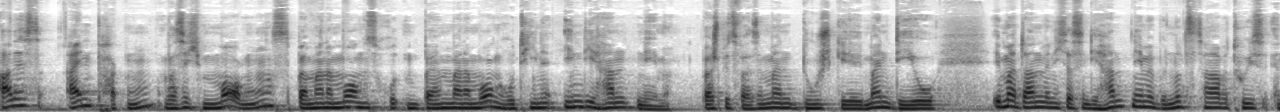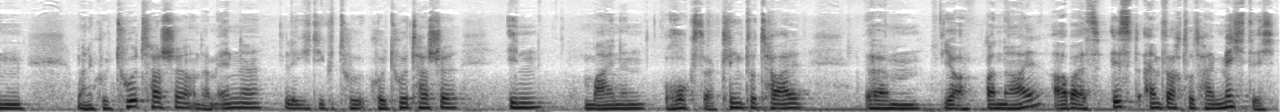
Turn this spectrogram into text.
alles einpacken, was ich morgens bei meiner, Morgens, bei meiner Morgenroutine in die Hand nehme. Beispielsweise mein Duschgel, mein Deo. Immer dann, wenn ich das in die Hand nehme, benutzt habe, tue ich es in meine Kulturtasche und am Ende lege ich die Kulturtasche in meinen Rucksack. Klingt total ähm, ja, banal, aber es ist einfach total mächtig,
